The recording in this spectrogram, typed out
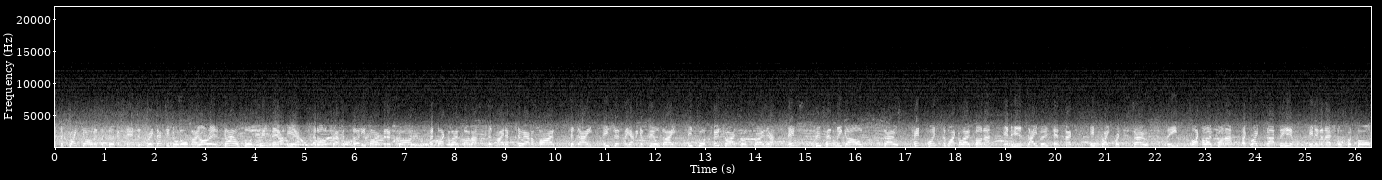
that's a great goal in the circumstances, Greg. That's into an almost Sure is. gale force wind now here at Old Trafford. 35 minutes gone, and Michael O'Connor has made it two out of five today. He's certainly having a field day. He's scored two tries for Australia and two penalty goals. So 10 points to Michael O'Connor in his debut test match in Great Britain. So the Michael O'Connor, a great start to him in international football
